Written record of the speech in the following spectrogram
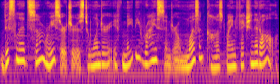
This led some researchers to wonder if maybe Reye's syndrome wasn't caused by infection at all,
